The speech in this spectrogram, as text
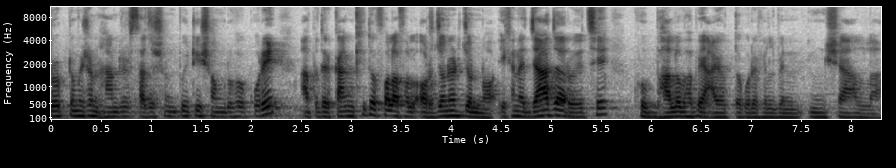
road to mission hundred suggestion বইটি সংগ্রহ করে আপনাদের কাঙ্ক্ষিত ফলাফল অর্জনের জন্য এখানে যা যা রয়েছে খুব ভালোভাবে আয়ত্ত করে ফেলবেন ইনশাআল্লাহ।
